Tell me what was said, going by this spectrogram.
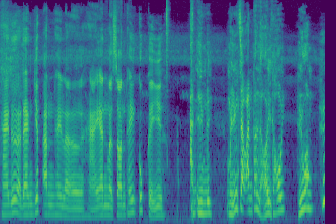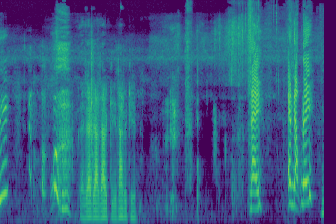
hai đứa là đang giúp anh hay là hại anh mà sao anh thấy cúc kỵ vậy? Anh im đi Miễn sao anh có lợi thì thôi. Hiểu không Ra ra ra, ra kìa ra ra kìa Đây Em đọc đi.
